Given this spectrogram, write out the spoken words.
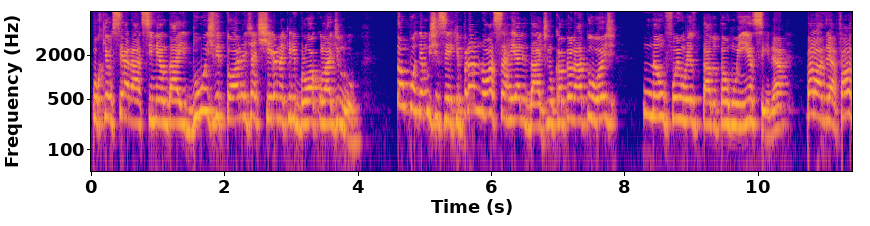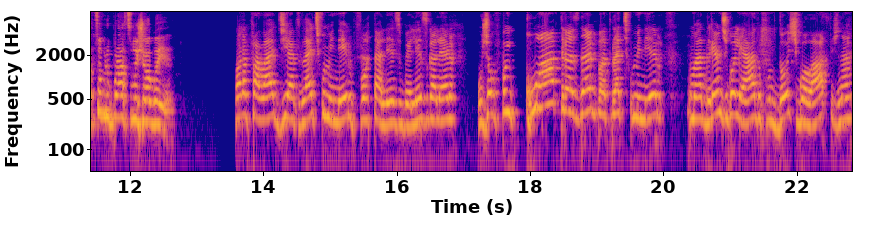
porque o Ceará, se emendar aí duas vitórias, já chega naquele bloco lá de novo. Então podemos dizer que para nossa realidade no campeonato hoje, não foi um resultado tão ruim assim, né? Vai lá, André, fala sobre o próximo jogo aí. Bora falar de Atlético Mineiro e Fortaleza, beleza, galera? O jogo foi 4 a 0 pro Atlético Mineiro. Uma grande goleada com dois golaços, né?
